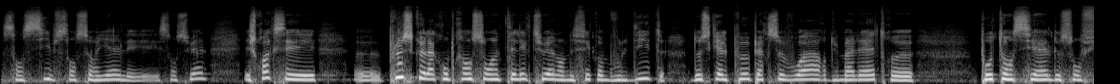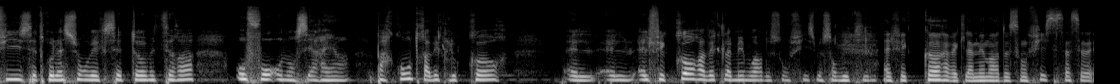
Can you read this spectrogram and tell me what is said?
sensible, sensoriel et sensuel. Et je crois que c'est euh, plus que la compréhension intellectuelle, en effet, comme vous le dites, de ce qu'elle peut percevoir du mal-être euh, potentiel de son fils, cette relation avec cet homme, etc. Au fond, on n'en sait rien. Par contre, avec le corps, elle, fait corps avec la mémoire de son fils, me semble-t-il. Elle fait corps avec la mémoire de son fils, ça c'est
